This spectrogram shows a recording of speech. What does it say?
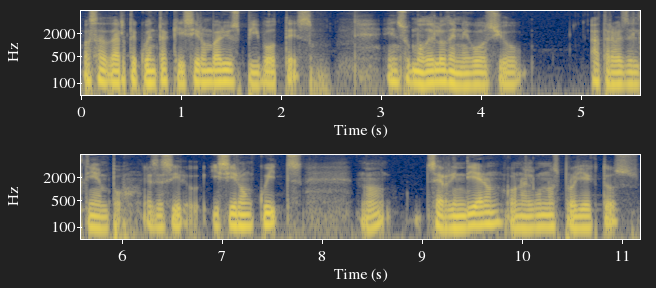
vas a darte cuenta que hicieron varios pivotes en su modelo de negocio a través del tiempo. Es decir, hicieron quits. Se rindieron con algunos proyectos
